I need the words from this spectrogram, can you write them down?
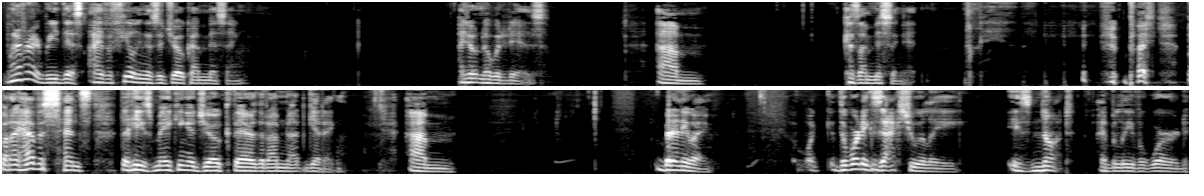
whenever I read this, I have a feeling there's a joke I'm missing. I don't know what it is. Um, because I'm missing it. but but I have a sense that he's making a joke there that I'm not getting. Um, but anyway, the word exactually is not, I believe, a word.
